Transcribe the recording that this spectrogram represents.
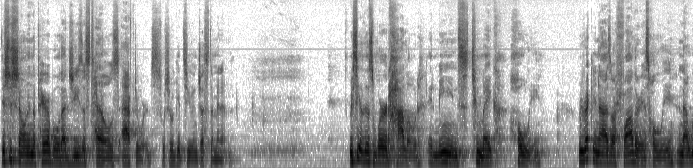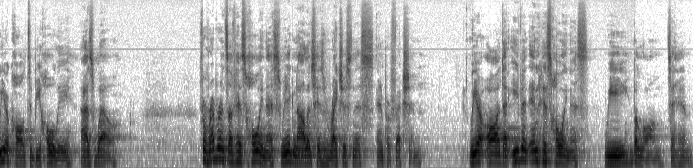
This is shown in the parable that Jesus tells afterwards, which we'll get to in just a minute. We see this word hallowed, it means to make holy. We recognize our Father is holy and that we are called to be holy as well. For reverence of his holiness, we acknowledge his righteousness and perfection. We are awed that even in his holiness, we belong to him.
